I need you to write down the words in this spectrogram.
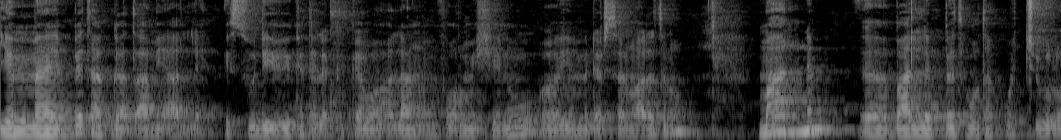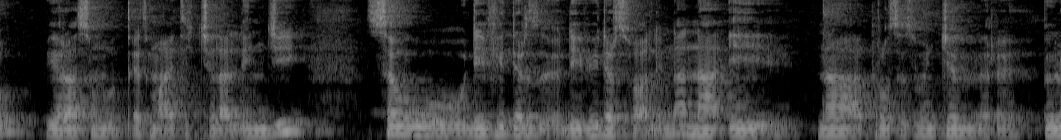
የማይበት አጋጣሚ አለ። እሱ ዲቪ ከተለቀቀ በኋላ ነው information ኑ የሚደርሰን ማለት ነው። ማንም ባለበት ቦታ ቁጭ ብሎ የራሱን ውጤት ማየት ይችላል እንጂ ሰው ዲቪ ደርሷል እና ና ና process ኡን ጀምር ብሎ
